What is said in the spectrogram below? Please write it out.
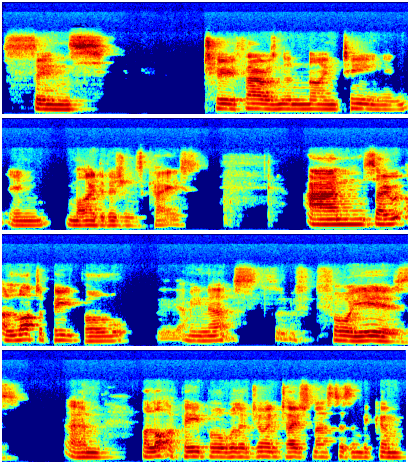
since 2019 in, in my division's case. And so a lot of people I mean, that's four years. Um, a lot of people will have joined Toastmasters and become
